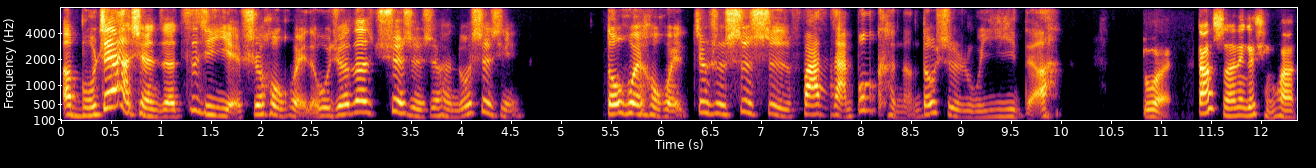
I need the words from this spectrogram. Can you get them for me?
呃，不这样选择，自己也是后悔的。我觉得确实是很多事情都会后悔，就是事事发展不可能都是如意的。对，当时的那个情况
